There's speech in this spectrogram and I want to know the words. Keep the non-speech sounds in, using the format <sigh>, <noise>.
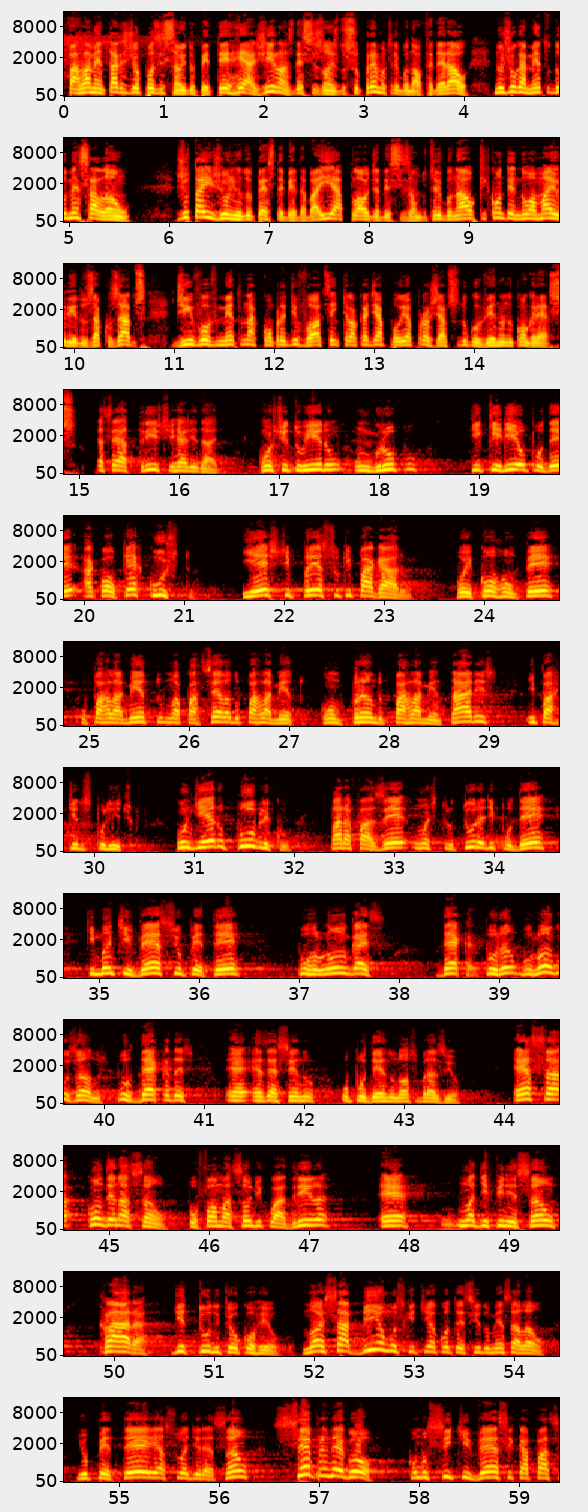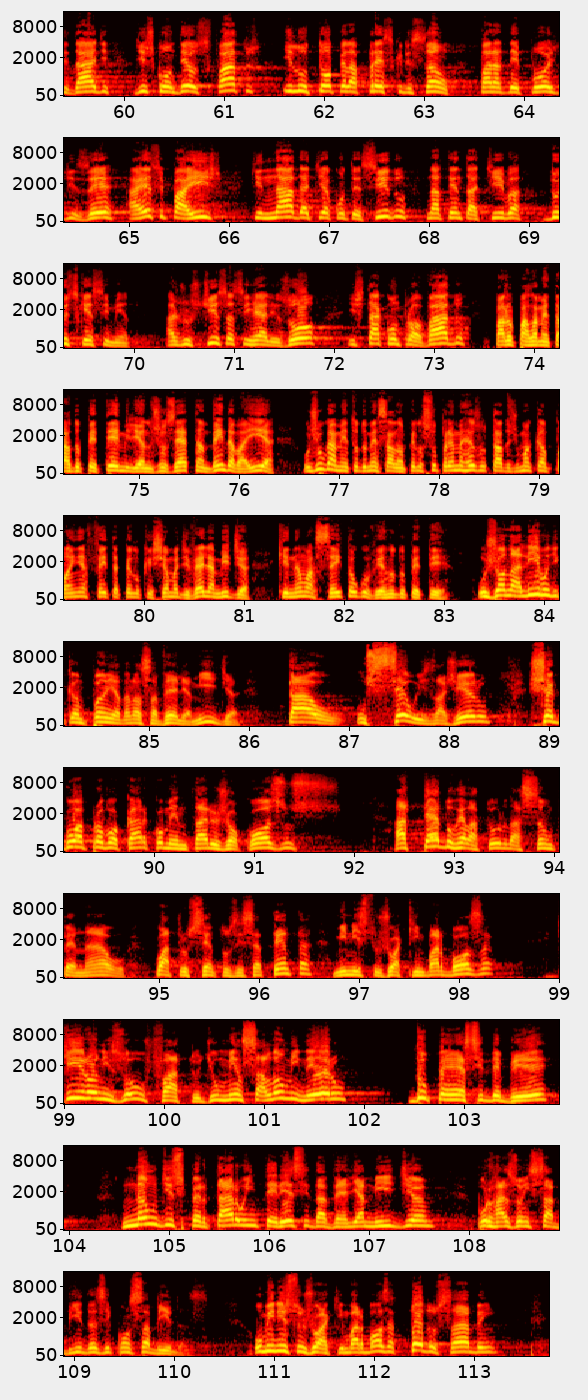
Parlamentares de oposição e do PT reagiram às decisões do Supremo Tribunal Federal no julgamento do mensalão. Jutaí Júnior, do PSDB da Bahia, aplaude a decisão do tribunal que condenou a maioria dos acusados de envolvimento na compra de votos em troca de apoio a projetos do governo no Congresso. Essa é a triste realidade. Constituíram um grupo que queria o poder a qualquer custo. E este preço que pagaram foi corromper o parlamento, uma parcela do parlamento, comprando parlamentares e partidos políticos, com dinheiro público para fazer uma estrutura de poder que mantivesse o PT por longas décadas, por, por longos anos, por décadas, é, exercendo o poder no nosso Brasil. Essa condenação por formação de quadrilha é uma definição clara de tudo que ocorreu. Nós sabíamos que tinha acontecido o mensalão e o PT e a sua direção sempre negou, como se tivesse capacidade de esconder os fatos e lutou pela prescrição para depois dizer a esse país que nada tinha acontecido na tentativa do esquecimento. A justiça se realizou, está comprovado. Para o parlamentar do PT, Emiliano José, também da Bahia, o julgamento do mensalão pelo Supremo é resultado de uma campanha feita pelo que chama de velha mídia, que não aceita o governo do PT. O jornalismo de campanha da nossa velha mídia, tal o seu exagero, chegou a provocar comentários jocosos até do relator da ação penal 470, ministro Joaquim Barbosa, que ironizou o fato de um mensalão mineiro do PSDB não despertar o interesse da velha mídia por razões sabidas e consabidas. O ministro Joaquim Barbosa, todos sabem,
